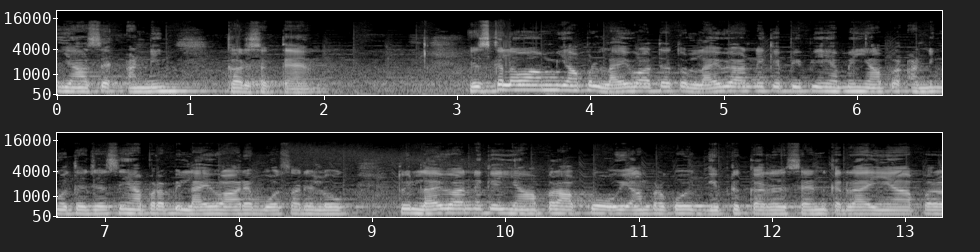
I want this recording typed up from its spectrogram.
यहाँ से अर्निंग कर सकते हैं। इसके अलावा हम यहाँ पर लाइव आते हैं तो लाइव आने के भी हमें यहाँ पर अर्निंग होते हैं। जैसे यहाँ पर अभी लाइव आ रहे हैं बहुत सारे लोग तो लाइव आने के यहाँ पर आपको यहाँ पर कोई गिफ्ट कर सेंड कर रहा है, यहाँ पर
